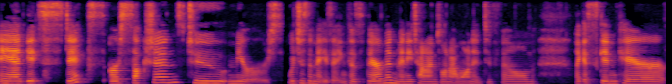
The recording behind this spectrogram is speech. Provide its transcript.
and it sticks or suctions to mirrors, which is amazing because there have been many times when I wanted to film like a skincare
